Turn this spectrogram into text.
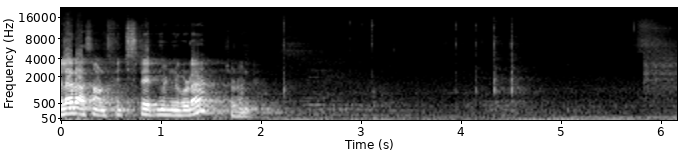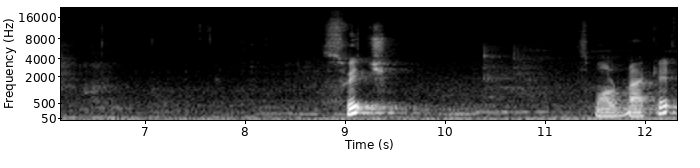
ఎలా రాసాం స్విచ్ స్టేట్మెంట్ కూడా చూడండి. స్విచ్ స్మాల్ బ్రాకెట్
